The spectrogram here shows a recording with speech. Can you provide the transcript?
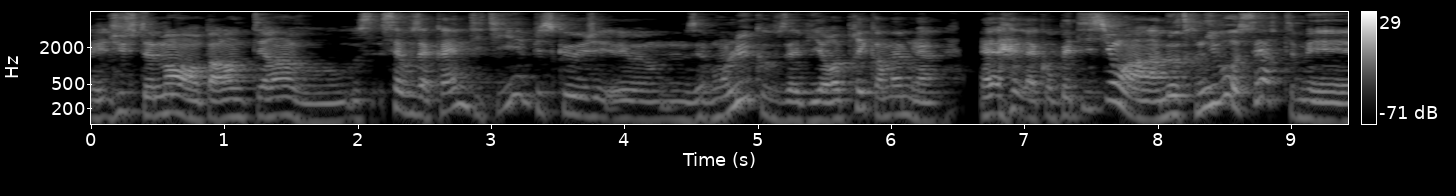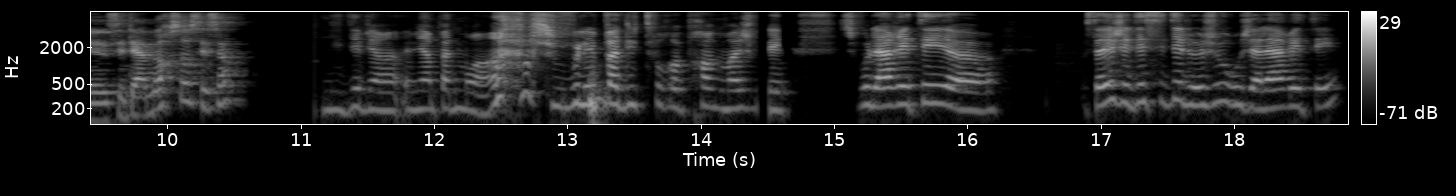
Et justement, en parlant de terrain, ça vous a quand même titillé puisque nous avons lu que vous aviez repris quand même la, la compétition à un autre niveau, certes, mais c'était à Meursault, c'est ça? L'idée vient, vient pas de moi. Hein. je voulais pas du tout reprendre. Moi, je voulais, je voulais arrêter. Euh, vous savez, j'ai décidé le jour où j'allais arrêter,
